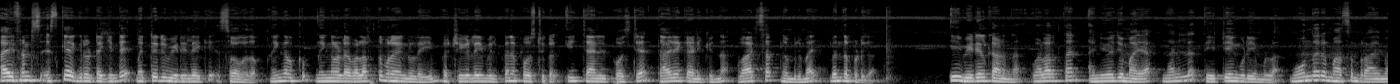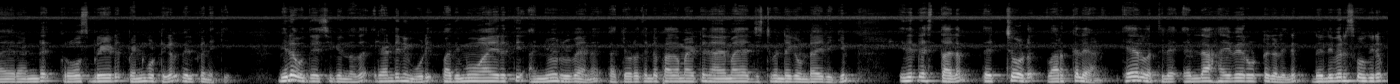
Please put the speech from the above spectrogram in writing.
ഹായ് ഫ്രണ്ട്സ് എസ് കെ അഗ്രോടെക്കിന്റെ മറ്റൊരു വീഡിയോയിലേക്ക് സ്വാഗതം. നിങ്ങൾക്കും നിങ്ങളുടെ വളർത്തുമൃഗങ്ങളുടെയും പക്ഷികളുടെയും വിൽപ്പന പോസ്റ്റുകൾ ഈ ചാനൽ പോസ്റ്റ് ചെയ്യാൻ താഴെ കാണിക്കുന്ന വാട്സാപ്പ് നമ്പറുമായി ബന്ധപ്പെടുക. ഈ വീഡിയോയിൽ കാണുന്ന വളർത്താൻ അനുയോജ്യമായ നല്ല തീറ്റയും കുടിയുമുള്ള മൂന്നര മാസം പ്രായമായ രണ്ട് ക്രോസ് ബ്രീഡ് പെൺകുട്ടികൾ വിൽപ്പനയ്ക്ക്. വില ഉദ്ദേശിക്കുന്നത് രണ്ടിനും കൂടി പതിമൂവായിരത്തി അഞ്ഞൂറ് രൂപയാണ്. കച്ചവടത്തിന്റെ ഭാഗമായിട്ട് ന്യായമായ അഡ്ജസ്റ്റ്മെന്റൊക്കെ ഉണ്ടായിരിക്കും. ഇതിന്റെ സ്ഥലം തെച്ചോട് വർക്കലയാണ്. കേരളത്തിലെ എല്ലാ ഹൈവേ റൂട്ടുകളിലും ഡെലിവറി സൗകര്യം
